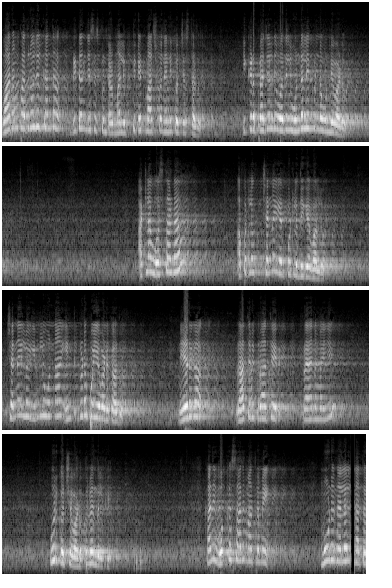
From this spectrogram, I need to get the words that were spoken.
వారం పది రోజులకంతా రిటర్న్ చేసేసుకుంటాడు. మళ్ళీ టికెట్ మార్చుకొని వెనక్కి వచ్చేస్తాడు. ఇక్కడ ప్రజల్ని వదిలి ఉండలేకుండా ఉండేవాడు. అట్లా వస్తాడా? అప్పట్లో చెన్నై ఎయిర్పోర్ట్లో దిగేవాళ్ళు. చెన్నైలో ఇండ్లు ఉన్నా ఇంటికి కూడా పోయేవాడు కాదు. నేరుగా రాత్రికి రాత్రి ప్రయాణం అయ్యి ఊరికి వచ్చేవాడు పులివెందులకి. కానీ ఒక్కసారి మాత్రమే మూడు నెలలు నాతో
